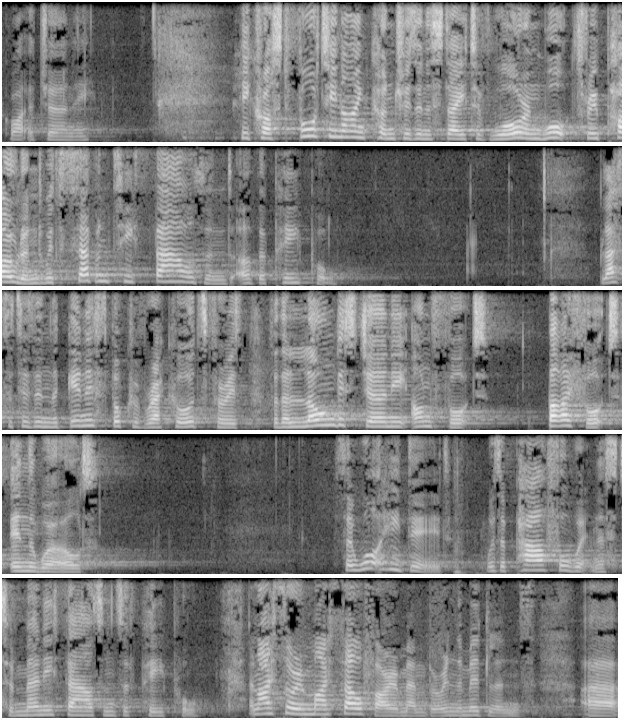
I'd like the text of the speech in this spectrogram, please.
Quite a journey. He crossed 49 countries in a state of war and walked through Poland with 70,000 other people. Blessitt is in the Guinness Book of Records for, his, for the longest journey on foot, by foot, in the world. So, what he did was a powerful witness to many thousands of people. And I saw him myself, I remember, in the Midlands uh,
